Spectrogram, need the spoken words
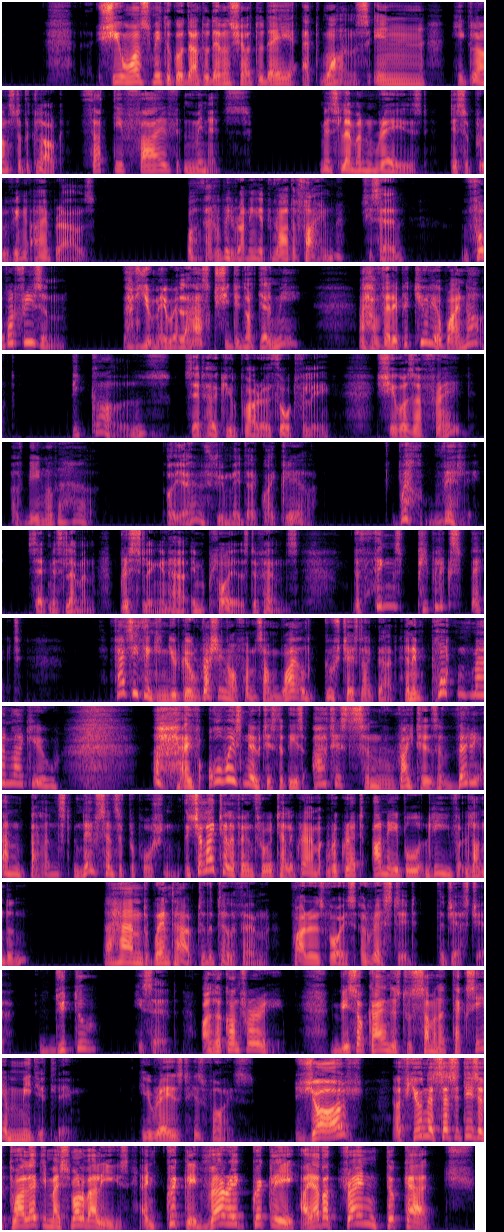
She wants me to go down to Devonshire today at once, in, he glanced at the clock, thirty-five minutes. Miss Lemon raised disapproving eyebrows. Well, that will be running it rather fine, she said. For what reason? You may well ask. She did not tell me. How very peculiar. Why not? Because, said Hercule Poirot thoughtfully, she was afraid of being overheard. Oh, yes, she made that quite clear. Well, really, said Miss Lemon, bristling in her employer's defence. The things people expect. Fancy thinking you'd go rushing off on some wild goose chase like that, an important man like you. I've always noticed that these artists and writers are very unbalanced, no sense of proportion. Shall I telephone through a telegram? Regret unable leave London? Her hand went out to the telephone. Poirot's voice arrested the gesture. Du tout, he said. On the contrary, be so kind as to summon a taxi immediately. He raised his voice. Georges, a few necessities of toilette in my small valise, and quickly, very quickly, I have a train to catch.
